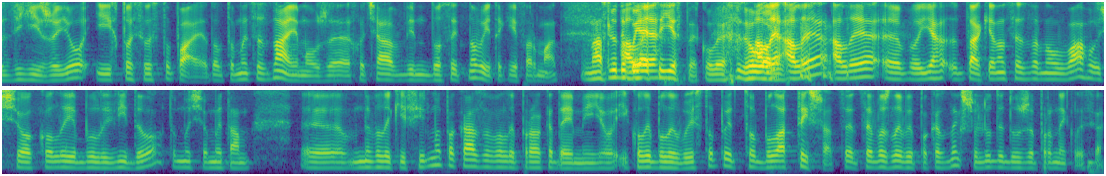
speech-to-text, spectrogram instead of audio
з їжею і хтось виступає. Тобто ми це знаємо вже, хоча він досить новий такий формат. У нас люди Але- бояться їсти, коли хтось Але, говорить. але, але е, я так, я на це звернув увагу, що коли були відео, тому що ми там е, невеликі фільми показували про академію, і коли були виступи, то була тиша. Це, це важливий показник, що люди дуже прониклися.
